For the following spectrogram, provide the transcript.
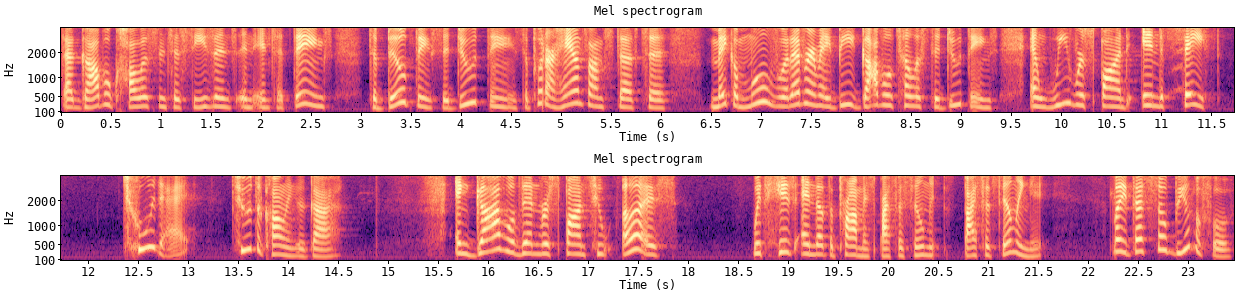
that God will call us into seasons and into things to build things, to do things, to put our hands on stuff, to make a move, whatever it may be. God will tell us to do things, and we respond in faith to that, to the calling of God. And God will then respond to us with his end of the promise by fulfilling by fulfilling it. Like that's so beautiful.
